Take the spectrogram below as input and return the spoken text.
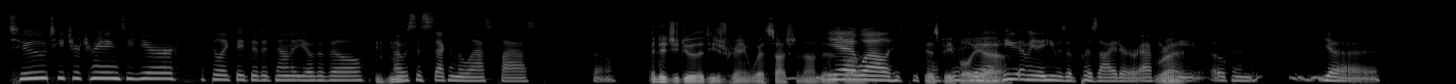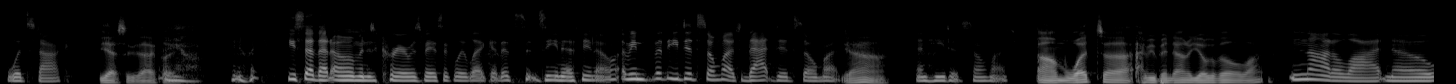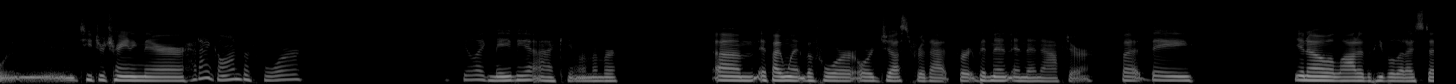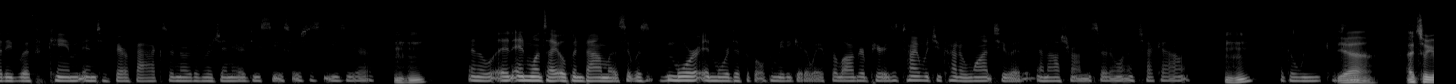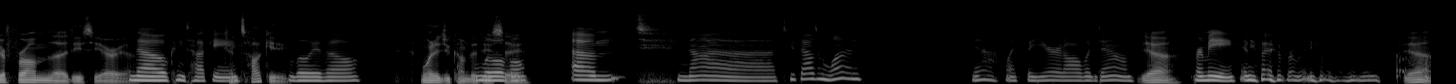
two teacher trainings a year. I feel like they did it down at Yogaville. Mhm. I was his second to last class, so And did you do the teacher training with Satchidananda? as yeah. well? well, his people. His people, yeah. He, I mean, he was a presider after Right. he opened, yeah, Woodstock. Yes, exactly. Yeah. He, said that Om and his career was basically like at its zenith, you know. I mean, but he did so much. That did so much, Yeah. and he did so much. Um, what uh, have you been down to Yogaville a lot? Not a lot, no. Uh, Teacher training there. Had I gone before? I feel like maybe I can't remember um, if I went before or just for that for but then and then after. But they, you know, a lot of the people that I studied with came into Fairfax or Northern Virginia or DC, so it was just easier. Mm-hmm. And, and and once I opened Boundless, it was more and more difficult for me to get away for longer periods of time, which you kind of want to at an ashram. You sort of want to check out Mm-hmm. like a week. Or Yeah. And so you're from the DC area, No, Kentucky. Kentucky. Louisville, When did you come to Louisville. Um, t- nah, 2001. Yeah, like the year it all went down Yeah. for me. Anyway, for many of us, for me. Yeah.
